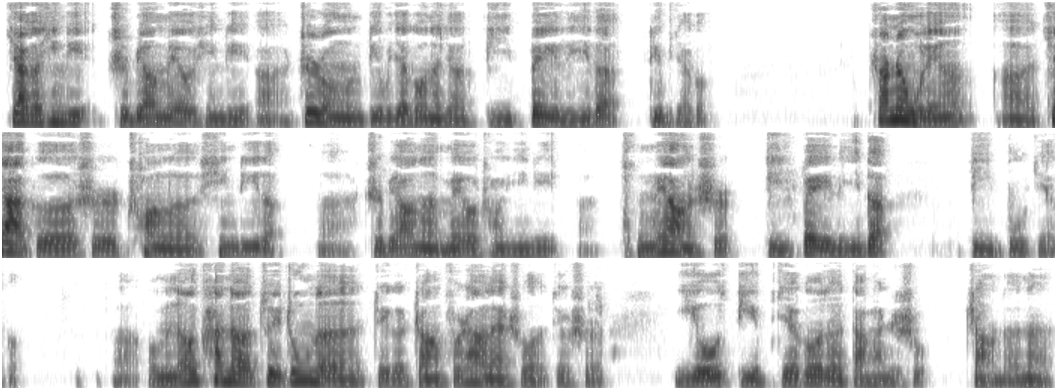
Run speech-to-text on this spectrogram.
价格新低，指标没有新低啊，这种底部结构呢叫底背离的底部结构。上证五零啊，价格是创了新低的啊，指标呢没有创新低啊，同样是底背离的底部结构啊。我们能够看到最终的这个涨幅上来说，就是有底部结构的大盘指数涨的呢。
